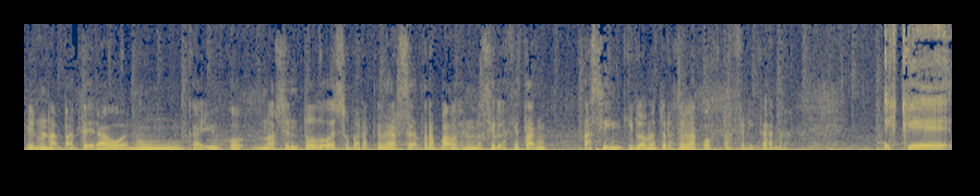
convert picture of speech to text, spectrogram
en una patera o en un cayuco. ¿No hacen todo eso para quedarse atrapados en unas islas que están a 100 kilómetros de la costa africana? es que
